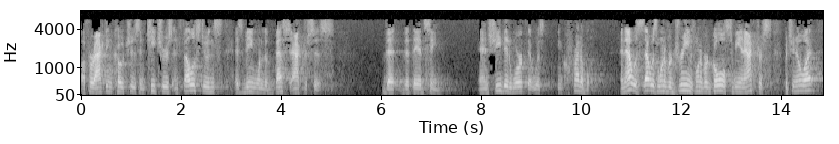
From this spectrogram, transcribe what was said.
of her acting coaches and teachers and fellow students as being one of the best actresses that, that they had seen. And she did work that was incredible. And that was, that was one of her dreams, one of her goals to be an actress. But you know what?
